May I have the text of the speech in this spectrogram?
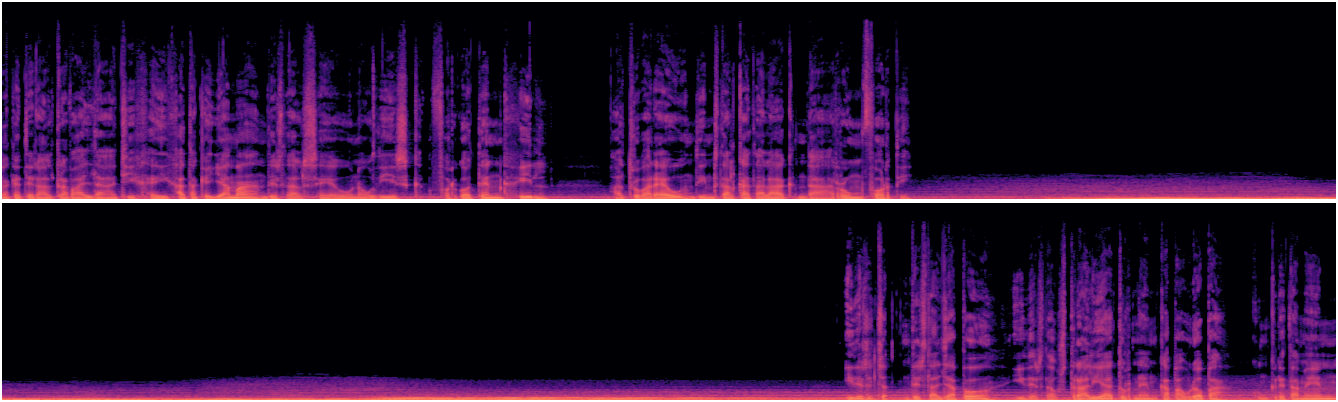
Doncs aquest era el treball de Chihei Hatakeyama des del seu nou disc Forgotten Hill. El trobareu dins del catàleg de Room 40. I des, des del Japó i des d'Austràlia tornem cap a Europa, concretament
